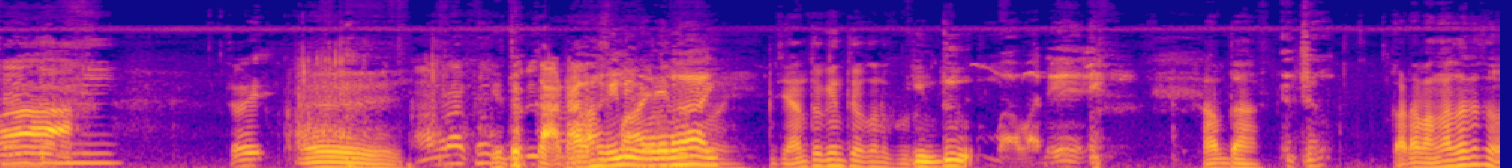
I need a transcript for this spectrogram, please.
সেই জন্য আমরা খুব কাটা। বড় ভাই। জ্যান্ত কিন্তু এখনও কিন্তু বাবা রে। সাবধান। এটা কাটা ভাঙা যাবে তো?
